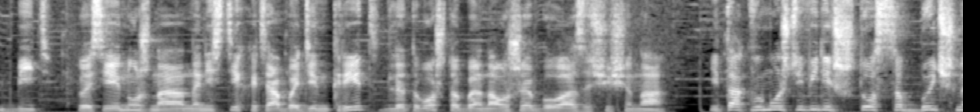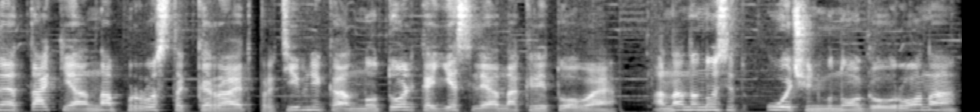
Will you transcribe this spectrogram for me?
бить. То есть ей нужно нанести хотя бы один крит для того, чтобы она уже была защищена. Итак, вы можете видеть, что с обычной атаки она просто карает противника, но только если она критовая. Она наносит очень много урона.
